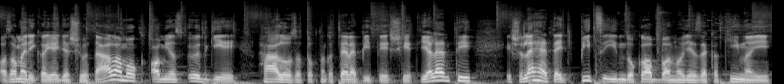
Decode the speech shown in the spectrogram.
az amerikai Egyesült Államok, ami az 5G hálózatoknak a telepítését jelenti, és lehet egy pici indok abban, hogy ezek a kínai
